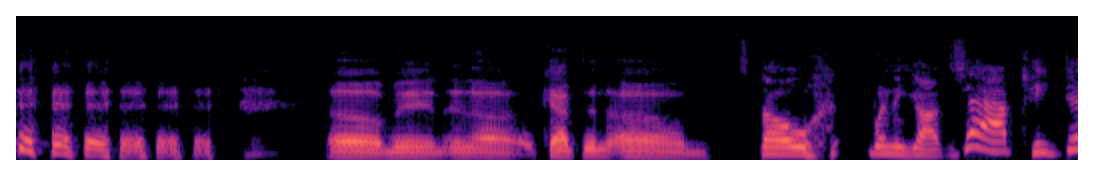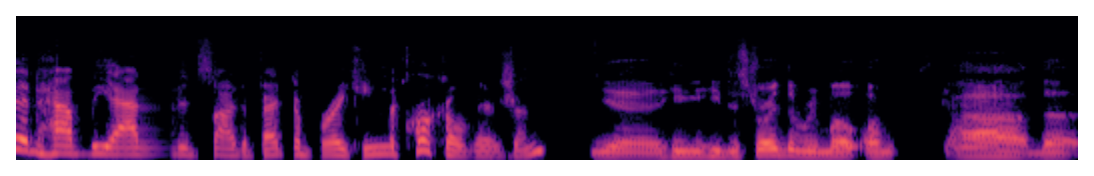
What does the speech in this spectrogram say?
Oh man, and uh Captain um so when he got zapped, he did have the added side effect of breaking the Crookovision. Yeah, he he destroyed the remote um ah the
